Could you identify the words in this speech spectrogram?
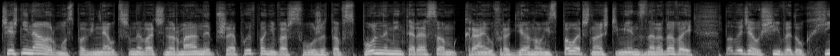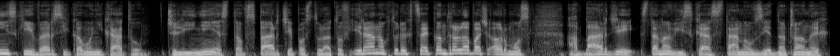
Cieśnina Ormus powinna utrzymywać normalny przepływ, ponieważ służy to wspólnym interesom krajów regionu i społeczności międzynarodowej, powiedział Xi według chińskiej wersji komunikatu. Czyli nie jest to wsparcie postulatów Iranu, który chce kontrolować Ormus, a bardziej stanowiska Stanów Zjednoczonych.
